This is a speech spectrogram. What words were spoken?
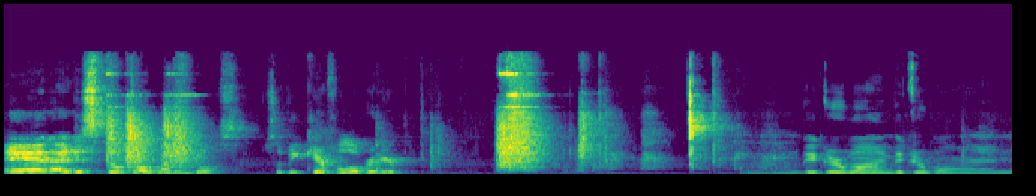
And I just spilled all my needles, so be careful over here. Bigger one, bigger one.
